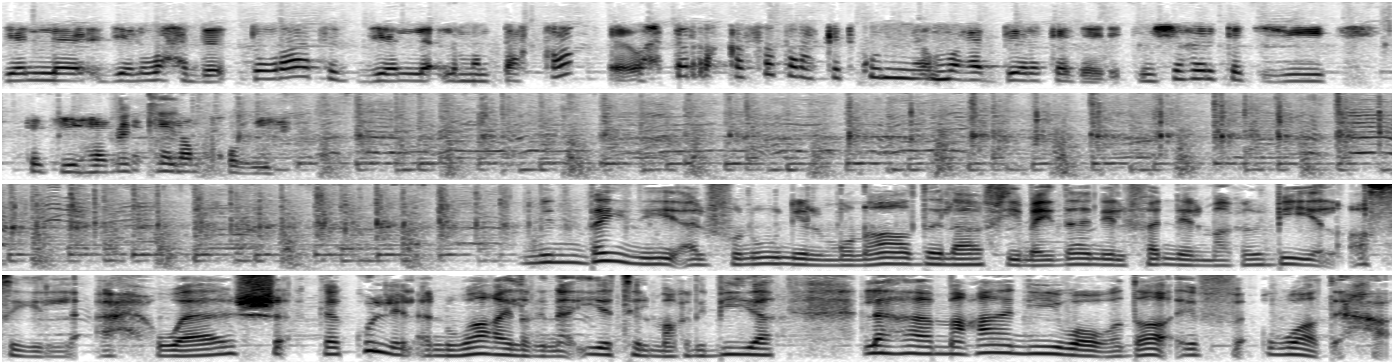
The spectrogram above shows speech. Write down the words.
ديال ديال واحد التراث ديال المنطقة. آه، وحتى الرقصات راه كتكون معبرة كذلك ماشي غير كتجي كتجي هكا كلام من بين الفنون المناضلة في ميدان الفن المغربي الأصيل أحواش ككل الأنواع الغنائية المغربية لها معاني ووظائف واضحة.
